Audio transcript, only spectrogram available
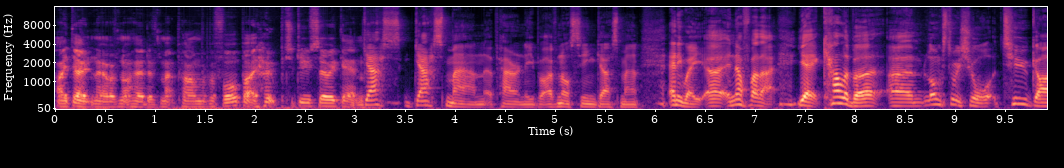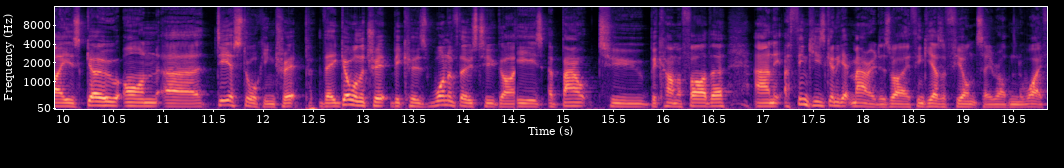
I don't know. I've not heard of Matt Palmer before, but I hope to do so again. Gas Gas Man apparently, but I've not seen Gas Man. Anyway, uh, enough about that. Yeah, Calibre. Um, long story short, two guys go on a deer stalking trip. They go on the trip because one of those two guys is about to become a father, and I think he's going to get married as well. I think he has a fiance rather than a wife.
